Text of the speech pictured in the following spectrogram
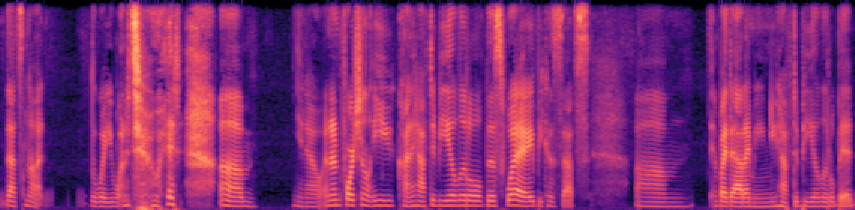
that's not the way you want to do it. Um, you know, and unfortunately, you kind of have to be a little this way because that's, um, and by that I mean you have to be a little bit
